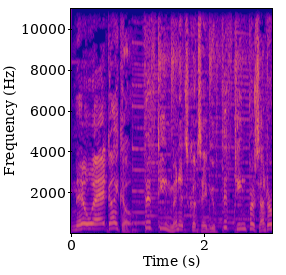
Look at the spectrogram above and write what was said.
Knew it. Geico. 15 minutes could save you 15% or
